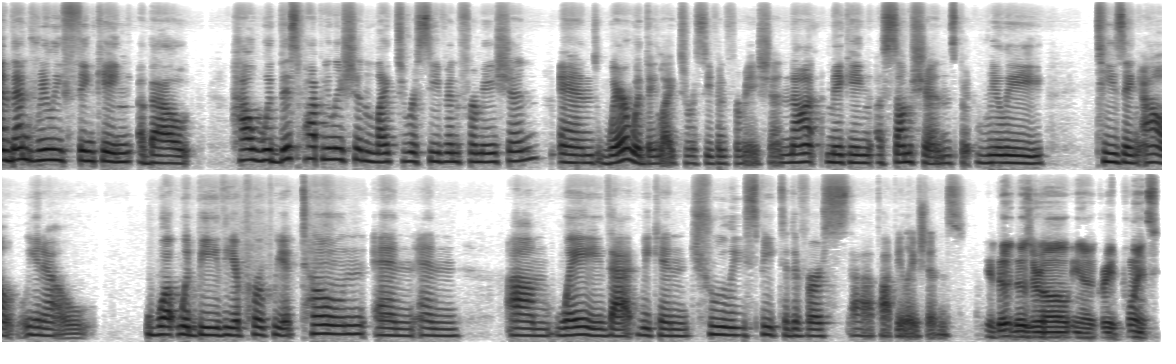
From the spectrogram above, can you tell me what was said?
And then really thinking about how would this population like to receive information and where would they like to receive information? Not making assumptions, but really teasing out, you know, what would be the appropriate tone and and um, way that we can truly speak to diverse uh, populations those are all you know great points.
